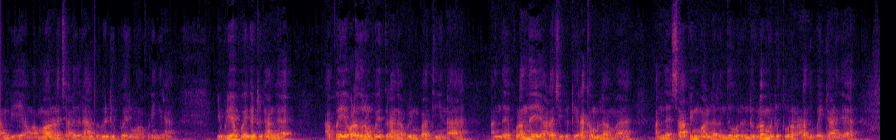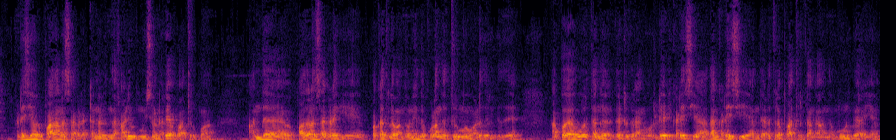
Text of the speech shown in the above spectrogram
தம்பி அவங்க அம்மாவை நினச்சி அழுகிறான் இப்போ வீட்டுக்கு போயிடுவோம் அப்படிங்கிறான். இப்படியே போய்கிட்டு இருக்காங்க. அப்போ எவ்வளோ தூரம் போயிருக்கிறாங்க அப்படின்னு பார்த்தீங்கன்னா அந்த குழந்தையை அழைச்சிக்கிட்டு இறக்கம் இல்லாமல் அந்த ஷாப்பிங் மால்லேருந்து ஒரு ரெண்டு கிலோமீட்டர் தூரம் நடந்து போயிட்டானுங்க. கடைசியாக ஒரு பாதாள சாக்கடை டன்னல் இந்த ஹாலிவுட் மியூசியம் நிறையா பார்த்துருப்போம். அந்த பாதாள சாக்கடைக்கு பக்கத்தில் வந்தோடனே இந்த குழந்தை திரும்பவும் அழுது இருக்குது அப்போ ஒருத்தங்க கேட்டிருக்கிறாங்க ஒரு லேடி கடைசியாக அதான் கடைசி அந்த இடத்துல பார்த்துருக்காங்க அந்த மூணு பேரையும்.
